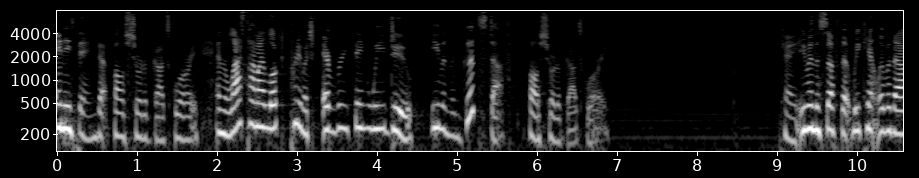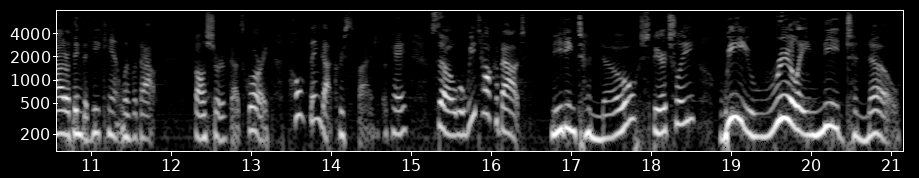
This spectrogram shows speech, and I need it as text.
anything that falls short of God's glory. And the last time I looked, pretty much everything we do, even the good stuff, falls short of God's glory. Okay, even the stuff that we can't live without or think that He can't live without falls short of God's glory. The whole thing got crucified. Okay, so when we talk about needing to know spiritually, we really need to know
